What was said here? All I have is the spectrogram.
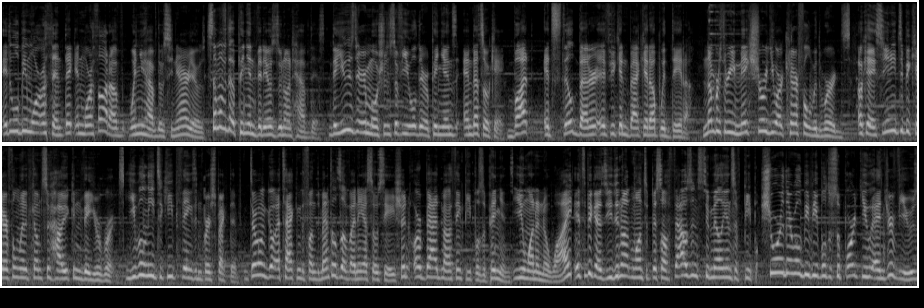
It will be more authentic and more thought of when you have those scenarios. Some of the opinion videos do not have this. They use their emotions to fuel their opinions, and that's okay. But it's still better if you can back it up with data. Number 3, make sure you are careful with words. Okay, so you need to be careful when it comes to how you convey your words. You will need to keep things in perspective. Don't go attacking the fundamentals of any association or bad-mouthing people's opinions. You wanna know why? It's because you do not want to piss off thousands to millions of people. Sure, there will be people to support you and your views,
